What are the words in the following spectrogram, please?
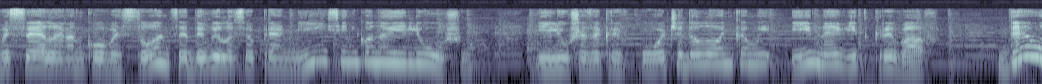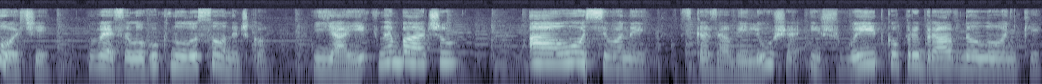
Веселе ранкове сонце дивилося прямісінько на Ілюшу. Ілюша закрив очі долоньками і не відкривав. Де очі? весело гукнуло сонечко. Я їх не бачу. А ось вони, сказав Ілюша і швидко прибрав долоньки.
